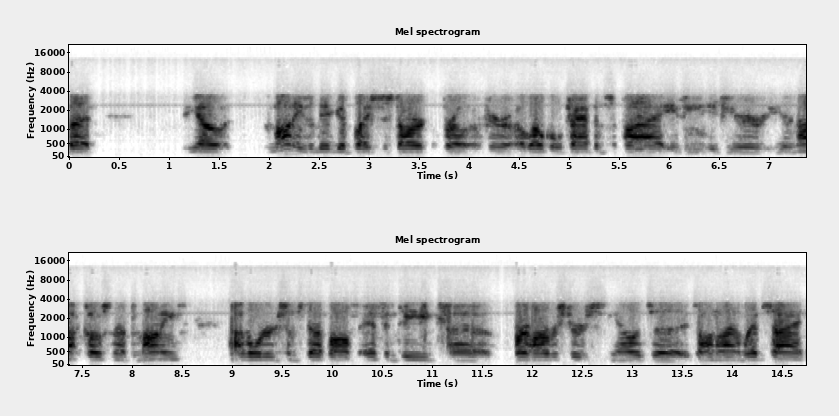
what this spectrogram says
But you know, Monty's would be a good place to start for a, for a local trap and supply. If you if you're you're not close enough to Monty's, I've ordered some stuff off F and T uh, Fur Harvesters. You know, it's a it's an online website.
